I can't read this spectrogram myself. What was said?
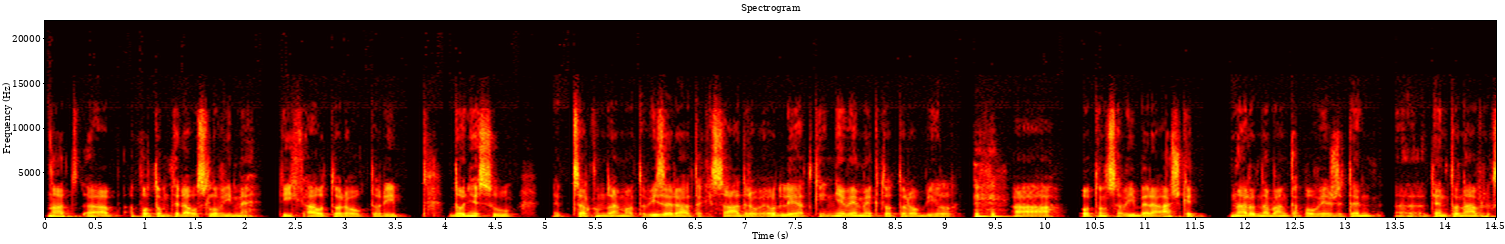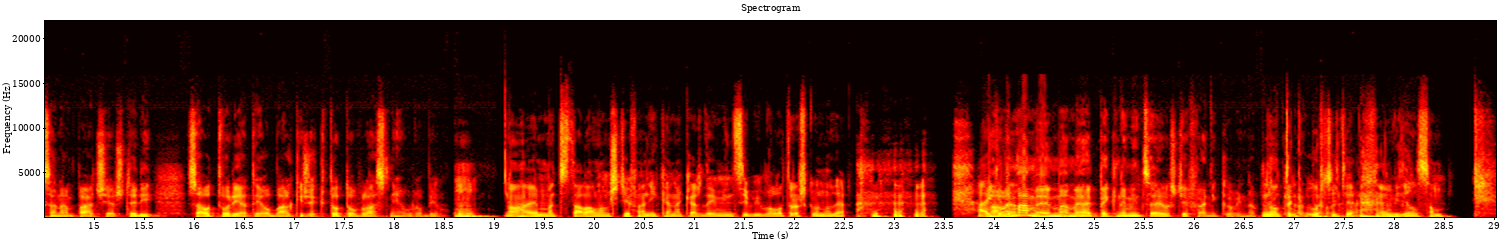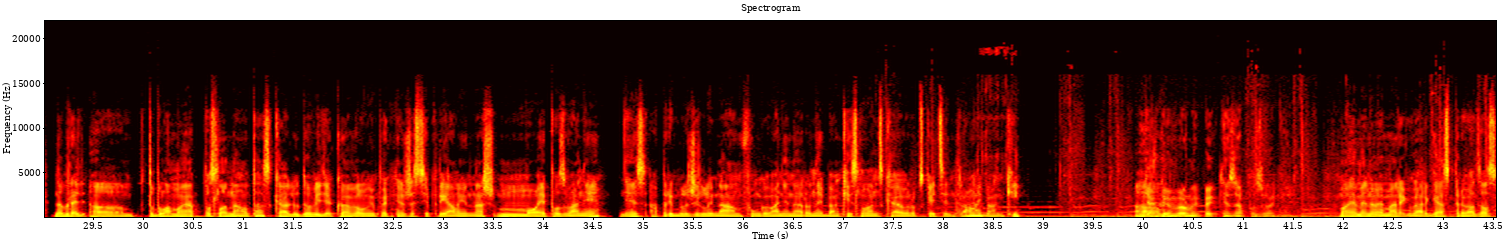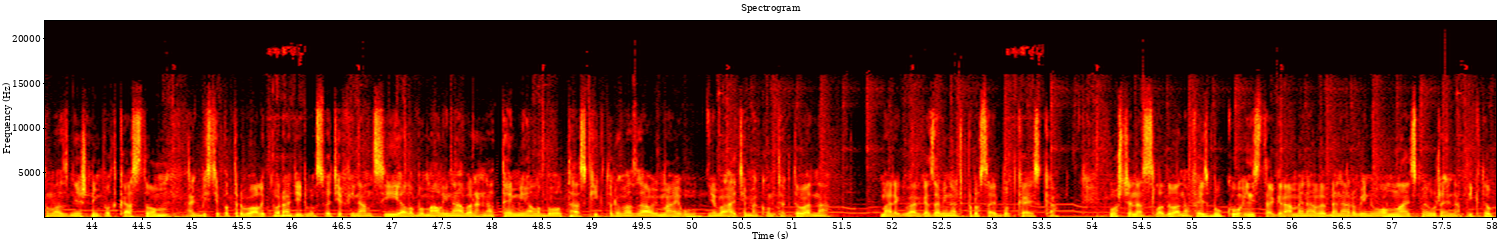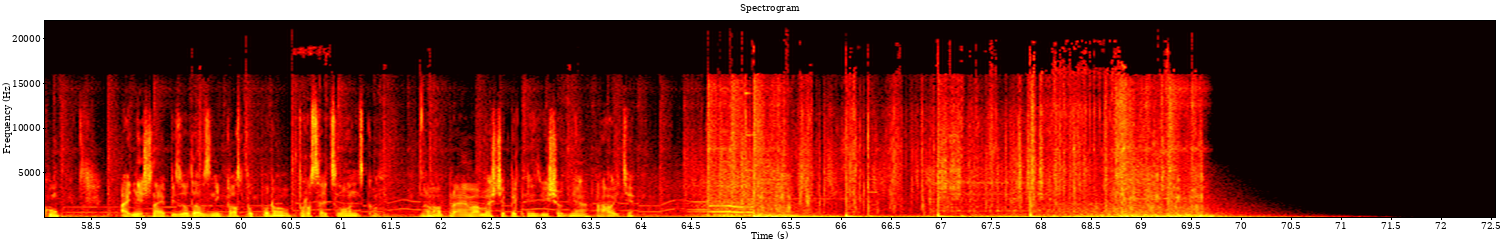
No a, a, a potom teda oslovíme tých autorov, ktorí donesú, celkom zaujímavé to vyzerá, také sádrové odliadky, nevieme, kto to robil a potom sa vyberá, až keď Národná banka povie, že ten, e, tento návrh sa nám páči, až vtedy sa otvoria tie obálky, že kto to vlastne urobil. Mhm. No aj mať stále len Štefanika na každej minci by bolo trošku nuda. aj Ale máme, máme aj pekné mince aj o Štefánikovi. Napríklad, No tak určite, videl som. Dobre, uh, to bola moja posledná otázka. Ľudovi, ďakujem veľmi pekne, že ste prijali naš, moje pozvanie dnes a približili nám fungovanie Národnej banky Slovenskej a Európskej centrálnej banky. Um, Ďakujem veľmi pekne za pozvanie. Moje meno je Marek Varga, sprevádzal som vás dnešným podcastom. Ak by ste potrebovali poradiť vo svete financií alebo mali návrh na témy alebo otázky, ktoré vás zaujímajú, neváhajte ma kontaktovať na marekvarga.prosite.sk Môžete nás sledovať na Facebooku, Instagrame, na webe na rovinu online, sme už aj na TikToku. Aj dnešná epizóda vznikla s podporou Prosite Slovensko. No, Prajem vám ešte pekný zvyšok dňa. Ahojte.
